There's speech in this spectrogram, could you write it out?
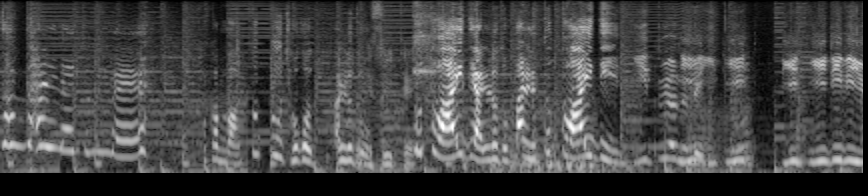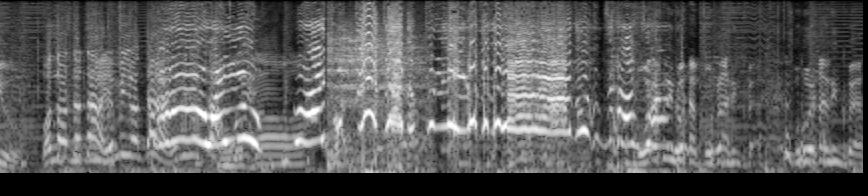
좀 살려줄래. 잠깐만. 뚜뚜 저거 알려줘. 이렇게 스윗해. 뚜뚜 아이디 알려줘. 빨리 뚜뚜 아이디. 이 뚜였는데 이 이. 이 EDDU 왔다 왔다 왔다 연민이 왔다 연민이 왔다 어, 뭐라는 거야? 뭐라는 거야? 뭐라는 거야?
